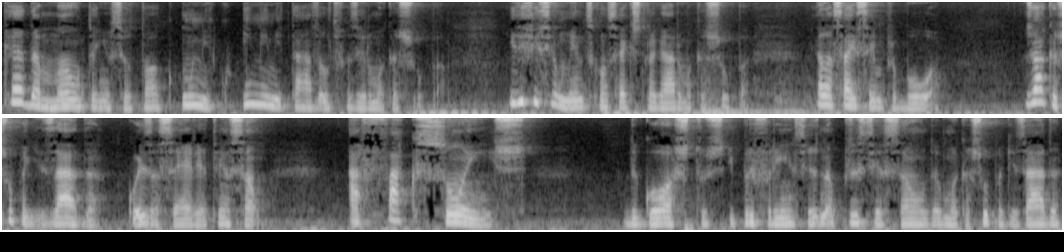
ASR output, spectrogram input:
Cada mão tem o seu toque único, inimitável de fazer uma cachupa. E dificilmente se consegue estragar uma cachupa. Ela sai sempre boa. Já a cachupa guisada, coisa séria, atenção. Há facções de gostos e preferências na apreciação de uma cachupa guisada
